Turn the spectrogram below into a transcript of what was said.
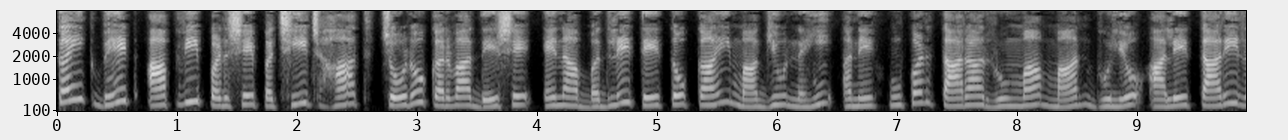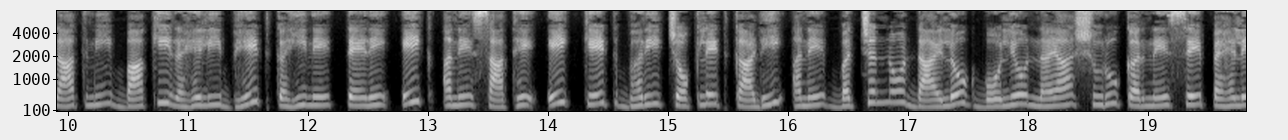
કંઈક ભેટ આપવી પડશે પછી જ હાથ ચોડો કરવા દેશે, એના બદલે તે તો કાંઈ માગ્યું નહીં અને હું પણ તારા રૂમમાં માન ભૂલ્યો, આલે તારી રાતની બાકી રહેલી ભેટ કહીને તેણે એક અને સાથે એક કેટ ભરી ચોકલેટ કાઢી અને બચ્ચનનો ડાયલોગ બોલ્યો, નયા શરૂ કરને સે પહેલે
